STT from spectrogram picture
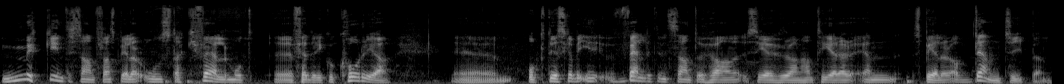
mycket intressant för han spelar onsdag kväll mot Federico Coria. Eh, och det ska bli väldigt intressant att hur han, se hur han hanterar en spelare av den typen.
